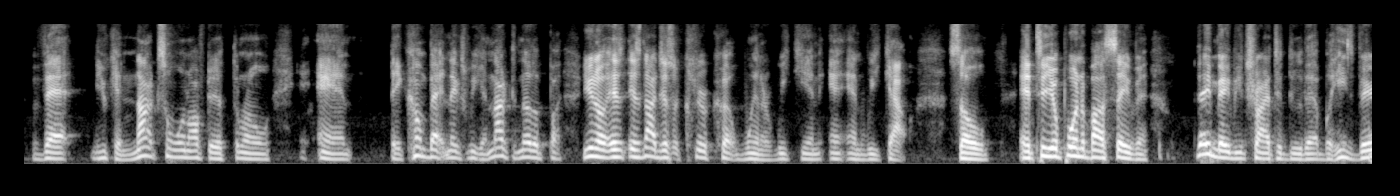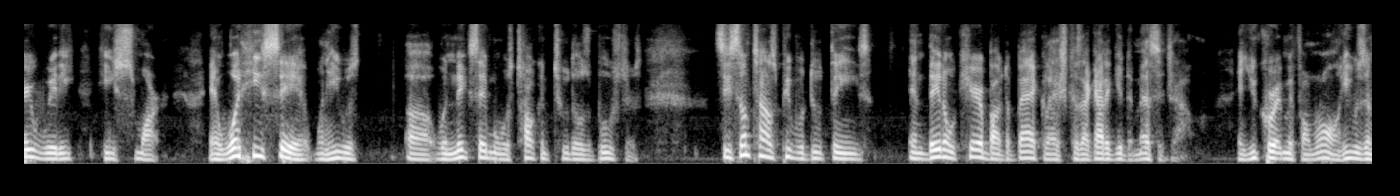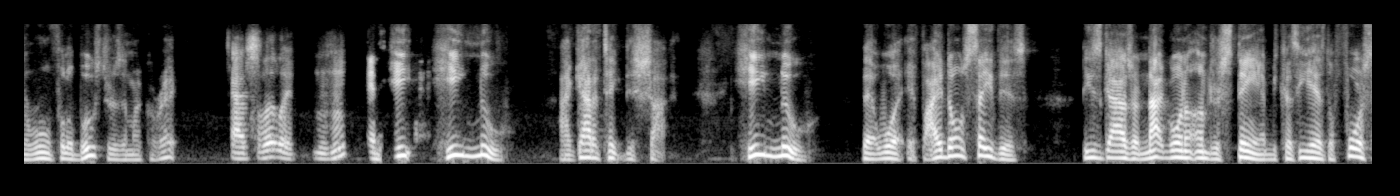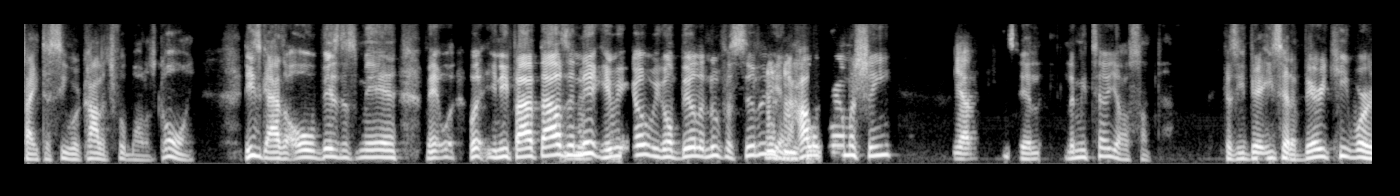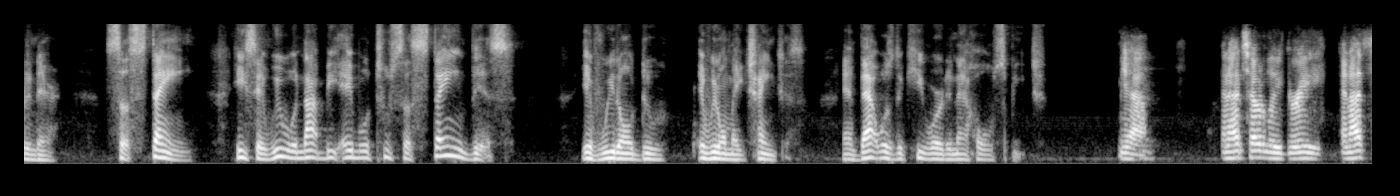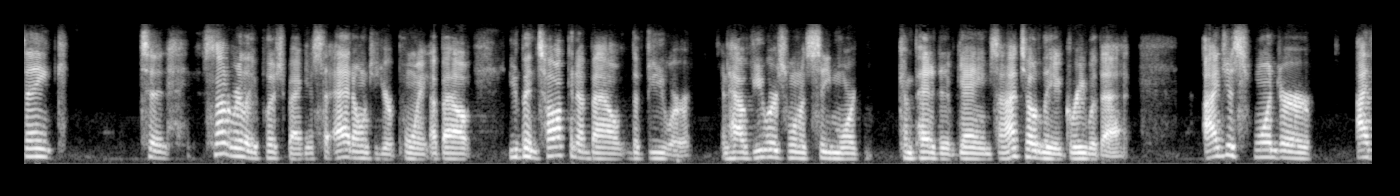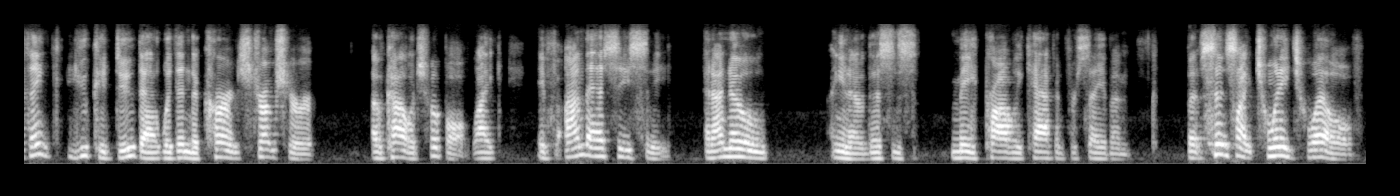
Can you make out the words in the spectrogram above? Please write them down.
that you can knock someone off their throne and they come back next week and knocked another you know it's, it's not just a clear cut winner week in and, and, week out. So and to your point about Saban they may be trying to do that but he's very witty he's smart. And what he said when he was uh when nick saban was talking to those boosters see sometimes people do things and they don't care about the backlash because i got to get the message out. And you correct me if i'm wrong he was in a room full of boosters am i correct Absolutely. Mm-hmm. And he he knew I got to take this shot. He knew that what if I don't say this, these guys are not going to understand because he has the foresight to see where college football is going. These guys are old businessmen. Man, what, what you need 5,000, mm-hmm. Nick? Here we go. We're going to build a new facility mm-hmm. and a mm-hmm. hologram machine. Yep. He said, Let me tell y'all something. Because he, he said a very key word in there sustain. He said, We will not be able to sustain this if we don't do if we don't make changes. And that was the key word in that whole speech. Yeah. And I totally agree. And I think to it's not really a pushback, it's to add on to your point about you've been talking about the viewer and how viewers want to see more competitive games. And I totally agree with that. I just wonder I think you could do that within the current structure of college football. Like if I'm the SEC and I know you know, this is me probably capping for Saban, but since like 2012,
